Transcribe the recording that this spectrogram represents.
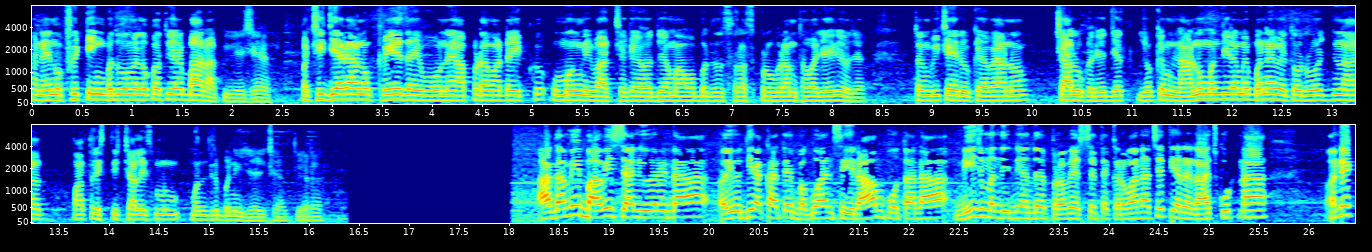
અને એનું ફિટિંગ બધું અમે લોકો અત્યારે બહાર આપીએ છીએ. પછી જ્યારે આનો ક્રેઝ આવ્યો અને આપણા માટે એક ઉમંગની વાત છે કે અયોધ્યામાં આવો બધો સરસ પ્રોગ્રામ થવા જઈ રહ્યો છે, તો એમ વિચાર્યું કે હવે આનો ચાલુ કરીએ. જે- જો કે નાનું મંદિર અમે બનાવીએ તો રોજના પાંત્રીસથી ચાલીસ મંદિર બની જાય છે અત્યારે. આગામી બાવીસ જાન્યુઆરીના અયોધ્યા ખાતે ભગવાન શ્રી રામ પોતાના નિજ મંદિરની અંદર પ્રવેશ છે તે કરવાના છે. ત્યારે રાજકોટના અનેક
